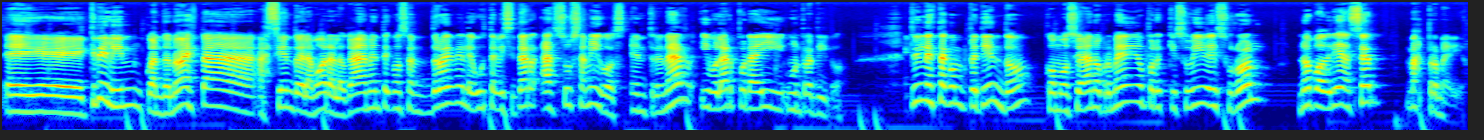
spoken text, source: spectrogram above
eh, Krillin, cuando no está haciendo el amor alocadamente con su androide, le gusta visitar a sus amigos, entrenar y volar por ahí un ratito. Krillin está compitiendo como ciudadano promedio porque su vida y su rol no podrían ser más promedio.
